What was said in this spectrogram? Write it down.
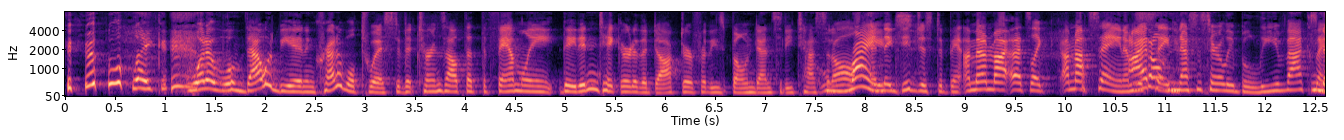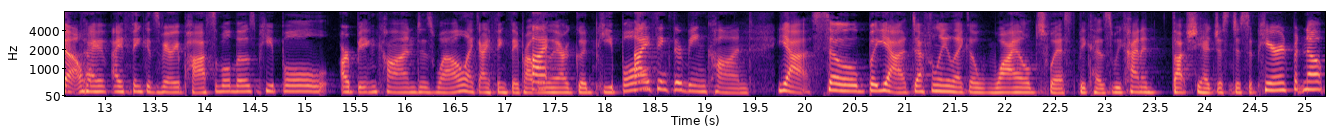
like, What a well, that would be an incredible twist if it turns out that the family they didn't take her to the doctor for these bone density tests at all, Right. And they did just abandon. I mean, I'm not. That's like I'm not saying. I'm just I don't saying. necessarily believe that because No. I, I, I think it's very possible those people are being conned as well. Like, I think they probably I- are good people. I think they're being conned. yeah. So, but yeah, definitely like a wild twist because we kind of thought she had just disappeared, but nope,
